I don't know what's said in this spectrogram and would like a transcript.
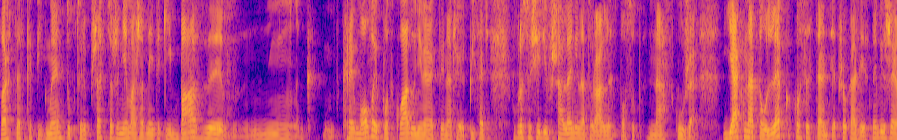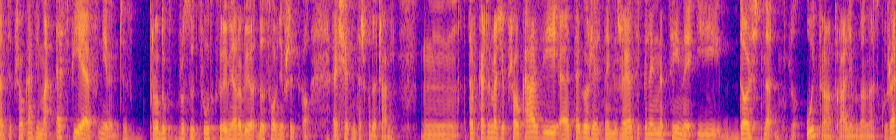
warstewkę pigmentu, który przez to, że nie ma żadnej takiej bazy mm, kremowej podkładu, nie wiem jak to inaczej opisać, po prostu siedzi w szalenie naturalny sposób na skórze. Jak na tą lekką konsystencję, przy okazji jest nawilżający, przy okazji ma SPF, nie wiem, czy produkt po prostu cud, którym ja robię dosłownie wszystko. E, Świetny też pod oczami. Mm, To w każdym razie przy okazji e, tego, że jest nawilżający, pielęgnacyjny i dość na, no, ultra naturalnie wygląda na skórze,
